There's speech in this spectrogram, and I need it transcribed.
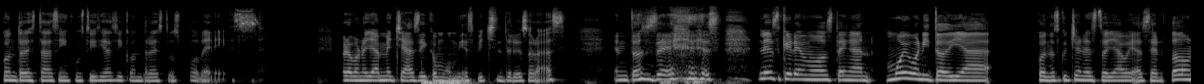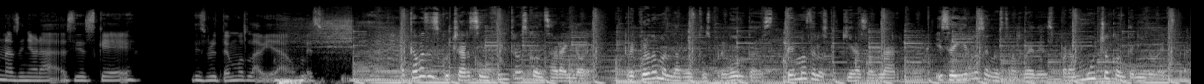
contra estas injusticias y contra estos poderes. Pero bueno, ya me eché así como mi speech de tres horas. Entonces, les queremos, tengan muy bonito día. Cuando escuchen esto ya voy a ser toda una señora, así es que disfrutemos la vida. Un beso. Acabas de escuchar Sin Filtros con Sara y Lore. Recuerda mandarnos tus preguntas, temas de los que quieras hablar y seguirnos en nuestras redes para mucho contenido extra.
